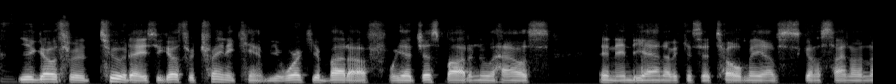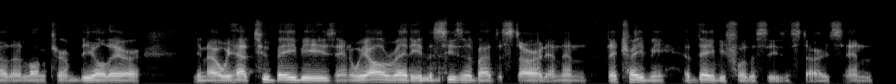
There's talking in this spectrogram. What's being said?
you go through two days, you go through training camp, you work your butt off. We had just bought a new house in Indiana because they told me I was going to sign on another long-term deal there you know, we had two babies and we already the mm. season's about to start, and then they trade me a day before the season starts, and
